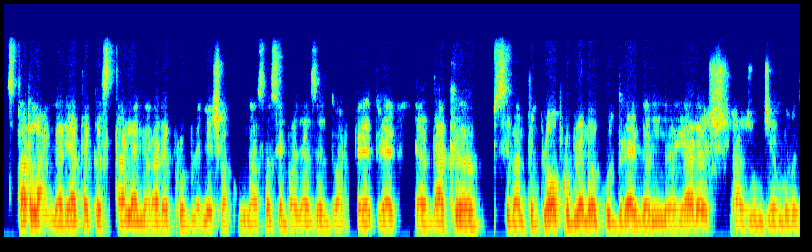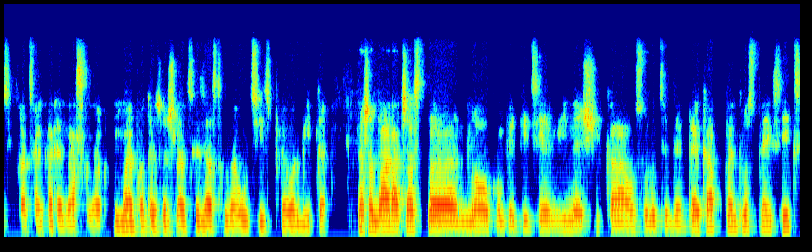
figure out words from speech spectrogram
Starliner. Iată că Starliner are probleme și acum NASA se bazează doar pe Dragon. Dacă se va întâmpla o problemă cu Dragon, iarăși ajungem în situația în care NASA nu mai poate să-și lanseze astronauții spre orbită. Așadar, această nouă competiție vine și ca o soluție de backup pentru SpaceX,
